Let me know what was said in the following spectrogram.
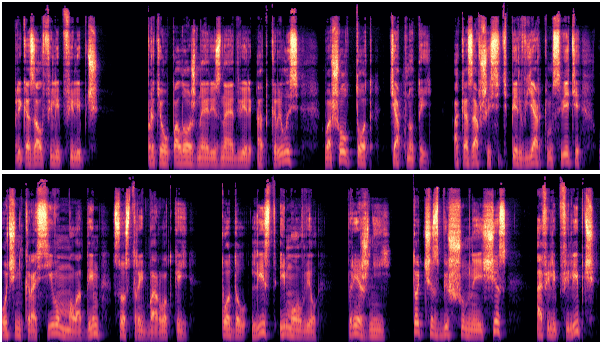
— приказал Филипп Филиппович. Противоположная резная дверь открылась, вошел тот, тяпнутый, оказавшийся теперь в ярком свете очень красивым, молодым, с острой бородкой, подал лист и молвил «Прежний». Тотчас бесшумно исчез, а Филипп Филиппович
